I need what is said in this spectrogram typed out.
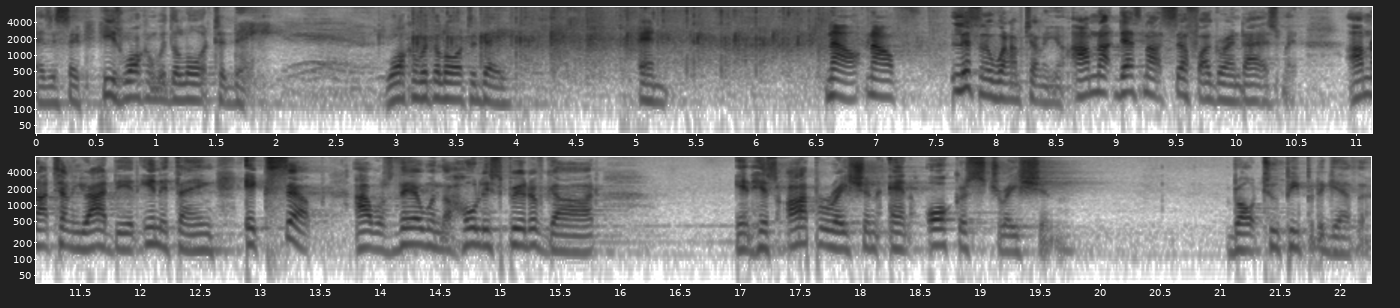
as he said. He's walking with the Lord today. Walking with the Lord today. And now, now, listen to what I'm telling you. I'm not, that's not self-aggrandizement. I'm not telling you I did anything except I was there when the Holy Spirit of God in his operation and orchestration brought two people together.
